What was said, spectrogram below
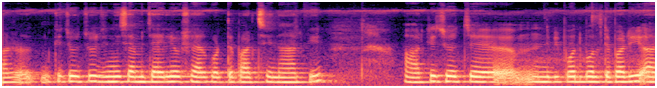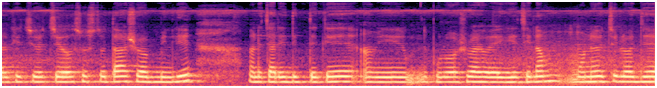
আর কিছু কিছু জিনিস আমি চাইলেও শেয়ার করতে পারছি না আর কি। আর কিছু হচ্ছে বিপদ বলতে পারি, আর কিছু হচ্ছে অসুস্থতা সব মিলিয়ে। মানে চারিদিক থেকে আমি পুরো অসহায় হয়ে গিয়েছিলাম। মনে হচ্ছিল যে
